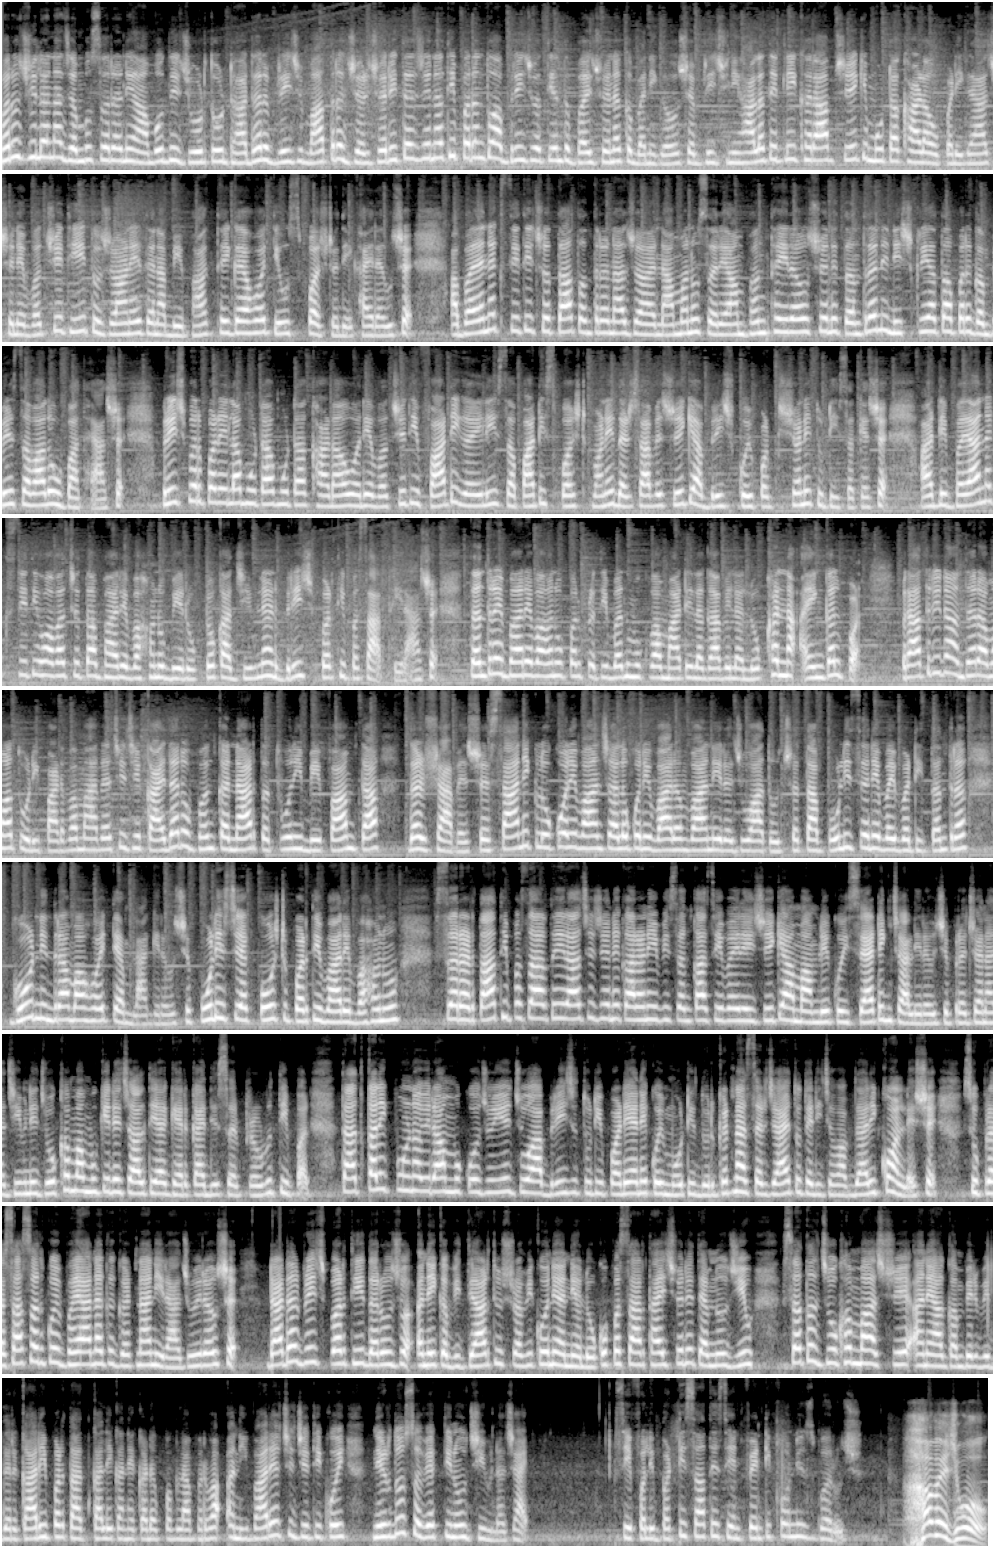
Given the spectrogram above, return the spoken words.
ભરૂચ જિલ્લાના જંબુસર અને આંબોદને જોડતો ઢાઢર બ્રિજ માત્ર જર્જરિત જ નથી, પરંતુ આ બ્રિજ અત્યંત ભયજનક બની ગયો છે. બ્રિજની હાલત એટલી ખરાબ છે કે મોટા ખાડાઓ પડી ગયા છે અને વચ્ચેથી તો જાણે તેના બે ભાગ થઈ ગયા હોય તેવું સ્પષ્ટ દેખાઈ રહ્યું છે. આ ભયાનક સ્થિતિ છતાં તંત્રના જાહેરનામાનો સરેઆમ ભંગ થઈ રહ્યો છે અને તંત્રની નિષ્ક્રિયતા પર ગંભીર સવાલો ઊભા થયા છે. બ્રિજ પર પડેલા મોટા મોટા ખાડાઓ અને વચ્ચેથી ફાટી ગયેલી સપાટી સ્પષ્ટપણે દર્શાવે છે કે આ બ્રિજ કોઈ પણ ક્ષણે તૂટી શકે છે. આટલી ભયાનક સ્થિતિ હોવા છતાં ભારે વાહનો બે રોકટોકા જીવલેણ બ્રિજ પરથી પસાર થઈ રહ્યા છે. તંત્રએ ભારે વાહનો પર પ્રતિબંધ મૂકવા માટે લગાવેલા લોખંડના એંગલ પણ રાત્રિના અંધારામાં તોડી પાડવામાં આવ્યા છે, જે કાયદાનો ભંગ કરનાર તત્વોની બેફામતા દર્શાવે છે. સ્થાનિક લોકો અને વાહન ચાલકોની વારંવારની રજૂઆતો છતાં પોલીસ અને વહીવટી તંત્ર ઘોર નિંદ્રામાં હોય તેમ લાગી રહ્યું છે. પોલીસ ચેકપોસ્ટ પરથી ભારે વાહનો સરળતાથી પસાર થઈ રહ્યા છે, જેને કારણે એવી શંકા સેવાઈ રહી છે કે આ મામલે કોઈ સેટિંગ ચાલી રહ્યું છે. પ્રજાના જીવને જોખમમાં મૂકીને ચાલતી આ ગેરકાયદેસર પ્રવૃત્તિ પર તાત્કાલિક પૂર્ણ વિરામ મૂકવો જોઈએ. જો આ બ્રિજ તૂટી પડે અને કોઈ મોટી દુર્ઘટના સર્જાય, તો તેની જવાબદારી કોણ લેશે? શું પ્રશાસન કોઈ ભયાનક ઘટનાની રાહ જોઈ રહ્યું છે. દાદર બ્રિજ પરથી દરરોજ અનેક વિદ્યાર્થીઓ, શ્રમિકો અને અન્ય લોકો પસાર થાય છે અને તેમનો જીવ સતત જોખમમાં છે અને આ ગંભીર બેદરકારી પર તાત્કાલિક અને કડક પગલાં ભરવા અનિવાર્ય છે, જેથી કોઈ નિર્દોષ વ્યક્તિનો જીવ ન જાય. સૈફ અલી ભટ્ટી સાથે CN twenty four news Bharuch. હવે જુઓ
